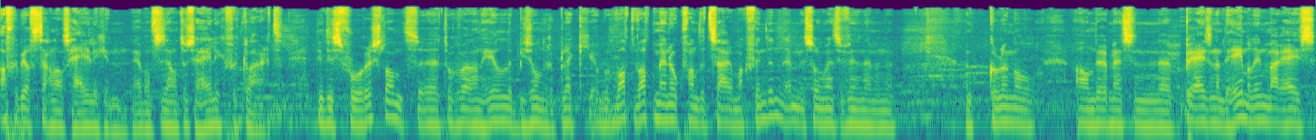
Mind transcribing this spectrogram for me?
afgebeeld staan als heiligen. Hè, want ze zijn ondertussen heilig verklaard. Dit is voor Rusland uh, toch wel een heel bijzondere plek. Wat, wat men ook van de tsaar mag vinden. Hè. Sommige mensen vinden hem een, een klungel. Andere mensen uh, prijzen hem de hemel in. Maar hij is,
